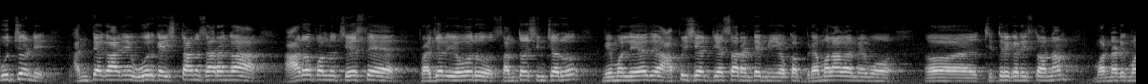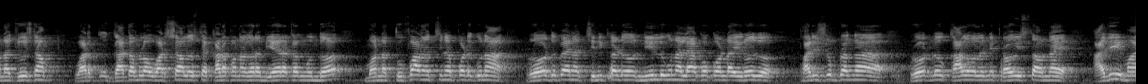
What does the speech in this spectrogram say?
కూర్చోండి. అంతేగాని ఊరికే ఇష్టానుసారంగా ఆరోపణలు చేస్తే ప్రజలు ఎవరు సంతోషించరు. మిమ్మల్ని ఏది అప్రిషియేట్ చేస్తారంటే మీ యొక్క భ్రమలాగా మేము చిత్రీకరిస్తున్నాం మొన్నటికి మొన్న చూసినాం వర్ గతంలో వర్షాలు వస్తే కడప నగరం ఏ రకంగా ఉందో మొన్న తుఫాన్ వచ్చినప్పటికి కూడా రోడ్డు పైన చినికడు నీళ్ళు కూడా లేకోకుండా ఈరోజు పరిశుభ్రంగా రోడ్లు కాలువలన్నీ ప్రవహిస్తూ ఉన్నాయి. అది మా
